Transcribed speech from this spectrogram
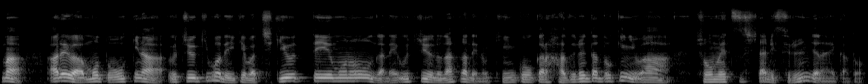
まあ、あるいはもっと大きな宇宙規模でいけば地球っていうものがね、宇宙の中での均衡から外れた時には消滅したりするんじゃないかと。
